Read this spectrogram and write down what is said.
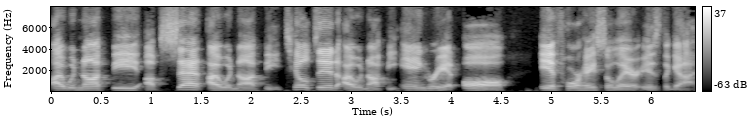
I would not be upset. I would not be tilted. I would not be angry at all if Jorge Soler is the guy.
